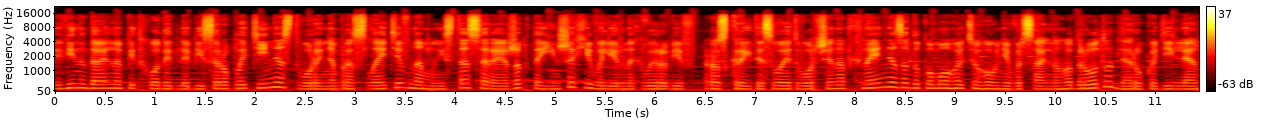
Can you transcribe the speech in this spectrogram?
Він ідеально підходить для бісероплетіння, створення браслетів, намиста, сережок та інших ювелірних виробів. Розкрийте своє творче натхнення за допомогою цього універсального дроту для рукоділля.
